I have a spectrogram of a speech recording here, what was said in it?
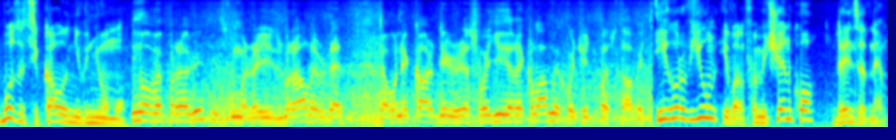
бо зацікавлені в ньому. Нове правительство, може, і збрали вже, та вони кожен вже свої реклами хочуть поставити. Ігор В'юн, Іван Фоміченко. День за днем.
